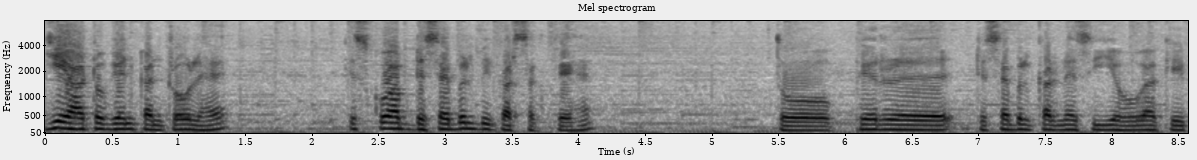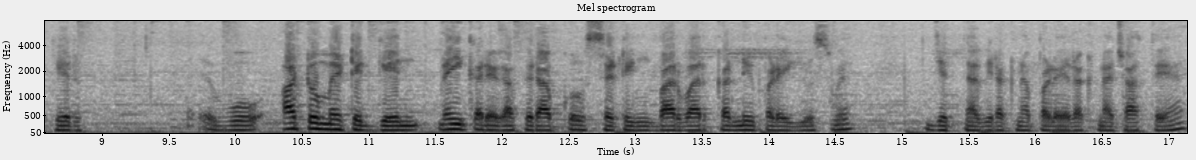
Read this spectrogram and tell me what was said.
ये ऑटो गेन कंट्रोल है इसको आप डिसेबल भी कर सकते हैं तो फिर डिसेबल करने से ये होगा कि फिर वो ऑटोमेटिक गेन नहीं करेगा, फिर आपको सेटिंग बार बार करनी पड़ेगी उसमें, जितना भी रखना पड़े, रखना चाहते हैं।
